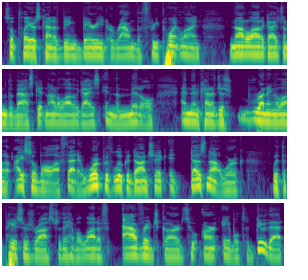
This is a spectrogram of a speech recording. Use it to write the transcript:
So players kind of being buried around the three point line, not a lot of guys under the basket, not a lot of the guys in the middle, and then kind of just running a lot of iso ball off that. It worked with Luka Doncic. It does not work with the Pacers roster. They have a lot of average guards who aren't able to do that.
